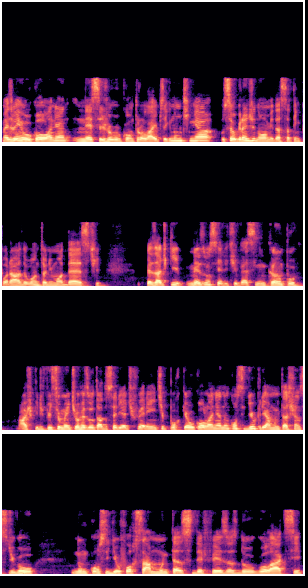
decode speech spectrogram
Mas bem, o Colônia, nesse jogo contra o Leipzig, não tinha o seu grande nome dessa temporada, o Anthony Modeste. Apesar de que, mesmo se ele tivesse em campo, acho que dificilmente o resultado seria diferente, porque o Colônia não conseguiu criar muitas chances de gol, não conseguiu forçar muitas defesas do Gulaxi.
